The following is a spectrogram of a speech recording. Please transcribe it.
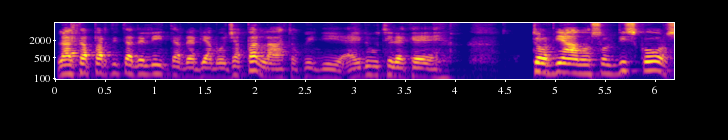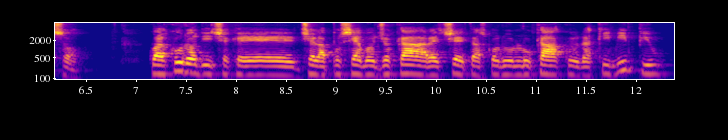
L'altra partita dell'Inter ne abbiamo già parlato, quindi è inutile che torniamo sul discorso. Qualcuno dice che ce la possiamo giocare, eccetera, con un Lukaku e una Kimi in più.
